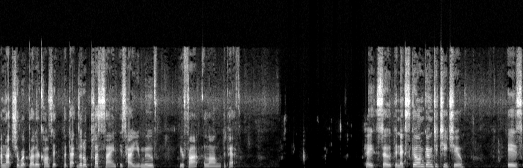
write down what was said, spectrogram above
I'm not sure what brother calls it, but that little plus sign is how you move your font along the path. Okay, so the next skill I'm going to teach you is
